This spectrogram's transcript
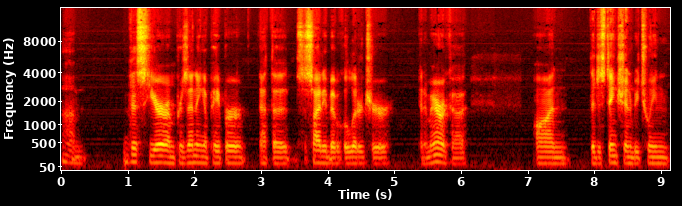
um, this year i'm presenting a paper at the society of biblical literature in america on the distinction between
